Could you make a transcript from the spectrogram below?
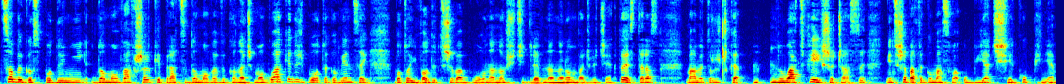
co by gospodyni domowa wszelkie prace domowe wykonać mogła. A kiedyś było tego więcej, bo to i wody trzeba było nanosić i drewna narąbać. Wiecie, jak to jest teraz, mamy troszeczkę łatwiejsze czasy. Nie trzeba tego masła ubijać, się kupi, nie?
